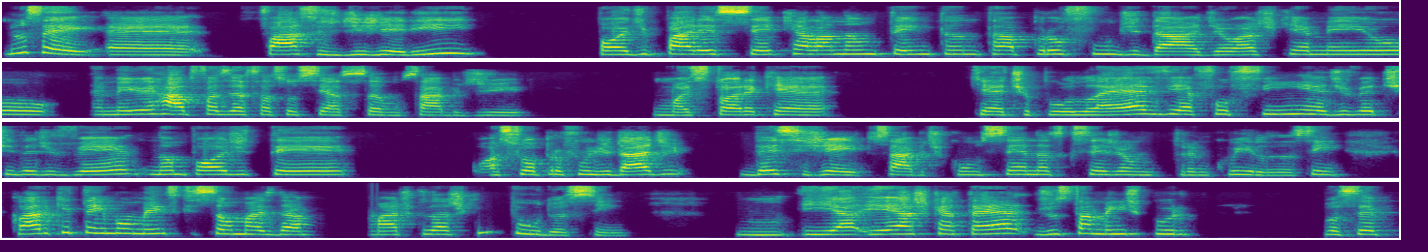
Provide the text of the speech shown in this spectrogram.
não sei, é fácil de digerir, pode parecer que ela não tem tanta profundidade. Eu acho que é meio, é meio errado fazer essa associação, sabe? De uma história que é, que é tipo leve, é fofinha, é divertida de ver, não pode ter a sua profundidade desse jeito, sabe? Tipo, com cenas que sejam tranquilas, assim. Claro que tem momentos que são mais dramáticos, acho que em tudo, assim. Hum, E, e acho que até justamente por você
